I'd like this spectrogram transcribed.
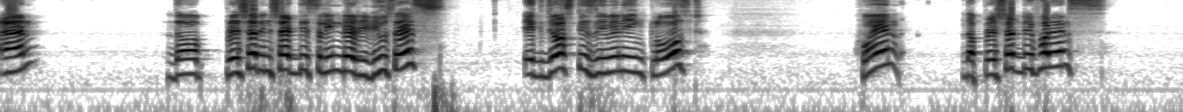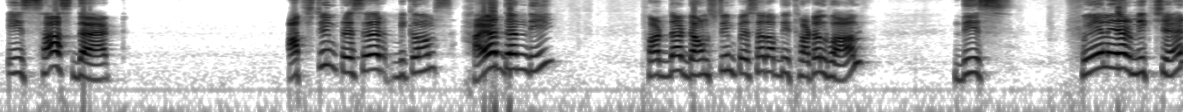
and the pressure inside the cylinder reduces, exhaust is remaining closed. When the pressure difference is such that upstream pressure becomes higher than the further downstream pressure of the throttle valve, this air mixture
